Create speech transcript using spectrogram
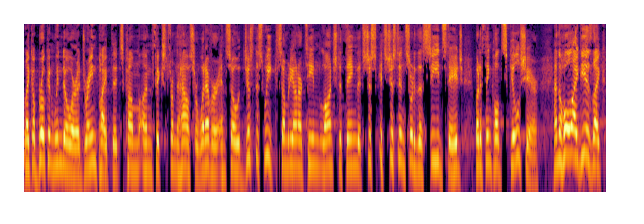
like a broken window or a drain pipe that's come unfixed from the house or whatever. And so just this week, somebody on our team launched a thing that's just it's just in sort of the seed stage, but a thing called Skillshare. And the whole idea is like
